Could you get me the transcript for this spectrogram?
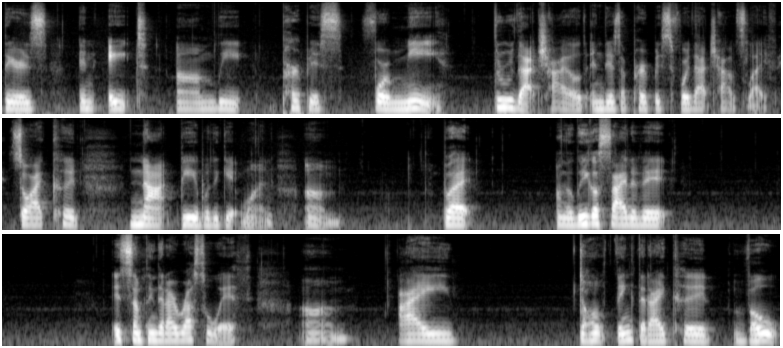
there's an innate um, purpose for me through that child, and there's a purpose for that child's life. So I could not be able to get one. Um, but on the legal side of it, it's something that I wrestle with. Um, I don't think that I could vote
